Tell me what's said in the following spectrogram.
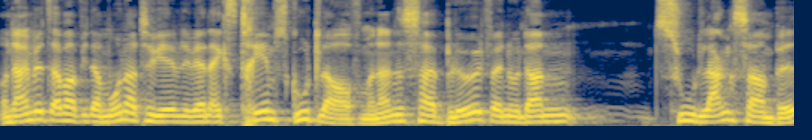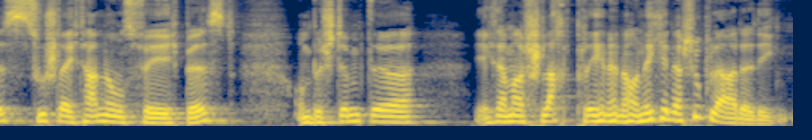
Und dann wird es aber wieder Monate geben, die werden extremst gut laufen. Und dann ist es halt blöd, wenn du dann zu langsam bist, zu schlecht handlungsfähig bist und bestimmte ich sag mal, Schlachtpläne noch nicht in der Schublade liegen.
